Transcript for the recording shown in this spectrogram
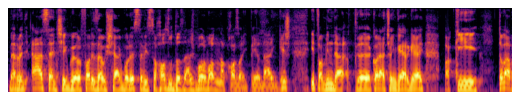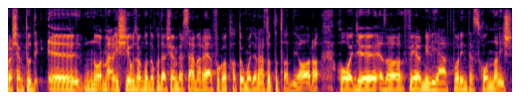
mert hogy álszentségből, farizeusságból, össze-vissza hazudozásból vannak hazai példáink is. Itt van minden Karácsony Gergely, aki továbbra sem tud ö, normális, józan gondolkodású ember számára elfogadható magyarázatot adni arra, hogy ez a fél milliárd forint, ez honnan is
